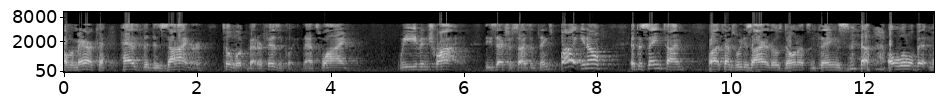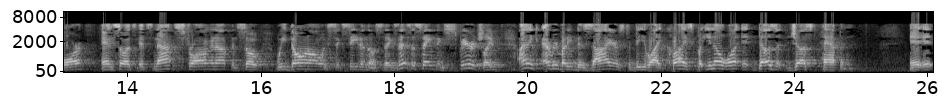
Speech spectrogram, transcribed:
of America has the desire to look better physically. That's why we even try these exercise and things. But, you know, at the same time, a lot of times we desire those donuts and things a little bit more, and so it's it's not strong enough, and so we don't always succeed in those things. And it's the same thing spiritually. I think everybody desires to be like Christ, but you know what? It doesn't just happen. It it,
